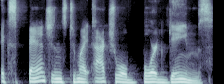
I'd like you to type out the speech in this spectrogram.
expansions to my actual board games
